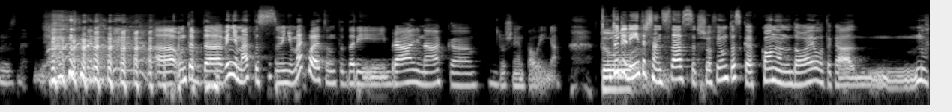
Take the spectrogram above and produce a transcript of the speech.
un tad uh, viņa metas viņu meklēt, un tad arī brāļi nāk uh, droši vien palīgā. Tu... Tur ir interesants stāsts ar šo filmu, tas, ka Konana Doila tā kā, nu,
